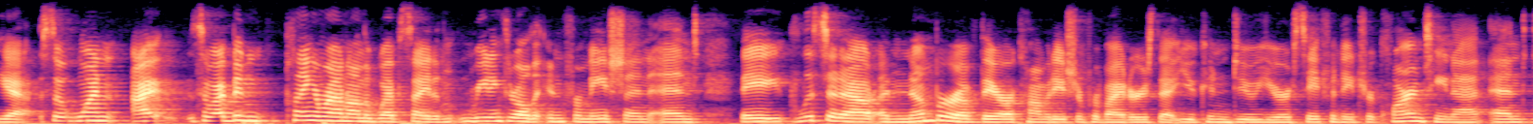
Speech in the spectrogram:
Yeah. So when I so I've been playing around on the website and reading through all the information and they listed out a number of their accommodation providers that you can do your safe in nature quarantine at and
